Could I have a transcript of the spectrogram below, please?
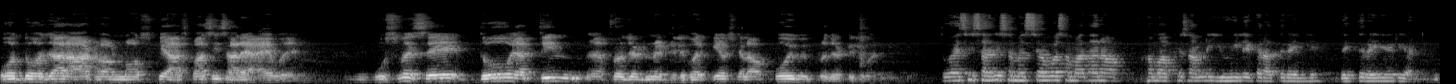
वो 2008 और 9 के आसपास ही सारे आए हुए हैं। उसमें से दो या तीन प्रोजेक्ट ने डिलीवर किए, उसके अलावा कोई भी प्रोजेक्ट डिलीवर नहीं किया। तो ऐसी सारी समस्याओं का समाधान आप, हम आपके सामने यूँ ही लेकर आते रहेंगे, देखते रहिए रियलिटी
